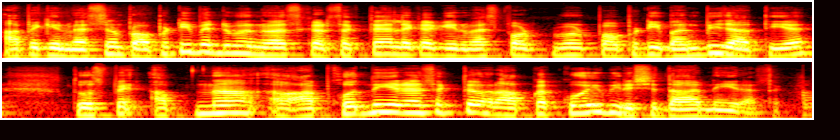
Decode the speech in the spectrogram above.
آپ ایک انویسٹمنٹ پراپرٹی میں انویسٹ کر سکتے ہیں، لیکن اگر انویسٹ پراپرٹی بن بھی جاتی ہے تو اس پہ اپنا، آپ خود نہیں رہ سکتے اور آپ کا کوئی بھی رشتے دار نہیں رہ سکتا۔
